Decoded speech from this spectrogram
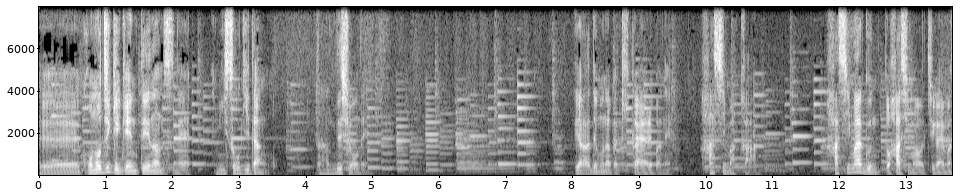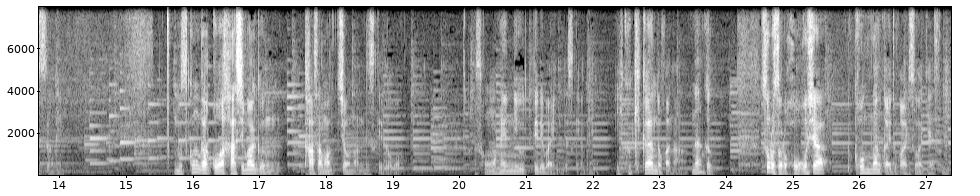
へえこの時期限定なんですね。みそぎ団子。なんでしょうね。いやでもなんか機会あればね。羽島か。羽島郡と羽島は違いますよね。息子の学校は羽島郡笠松町なんですけど。その辺に売ってればいいんですけどね。行く機会あるのかな？なんかそろそろ保護者懇談会とかありそうな気がするんで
